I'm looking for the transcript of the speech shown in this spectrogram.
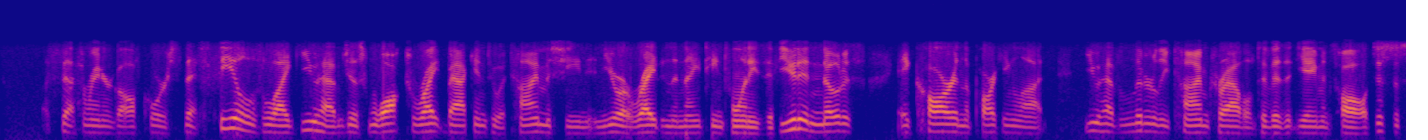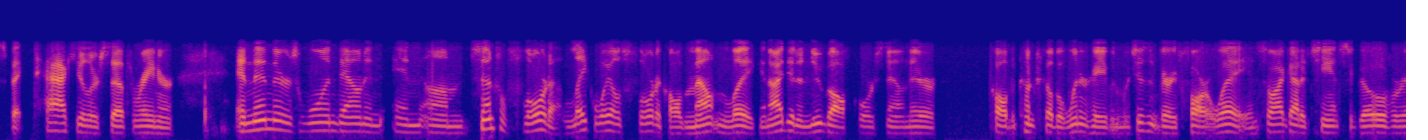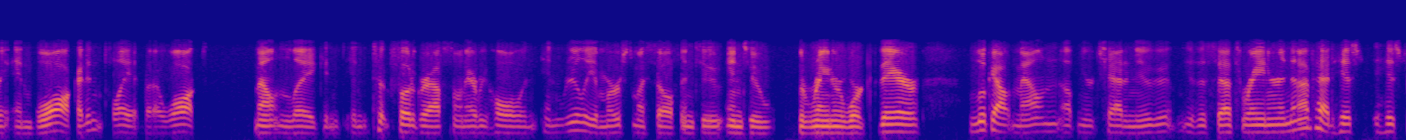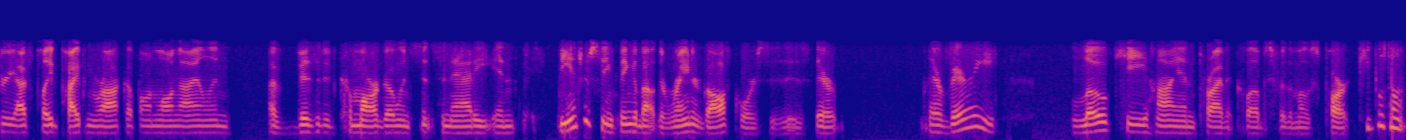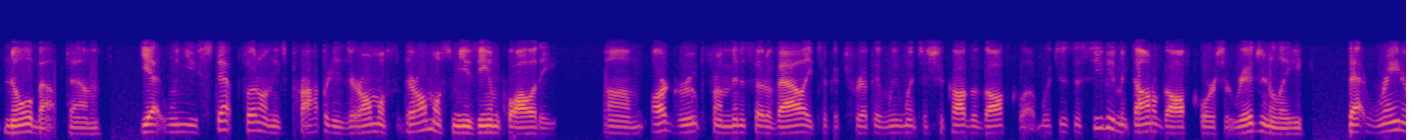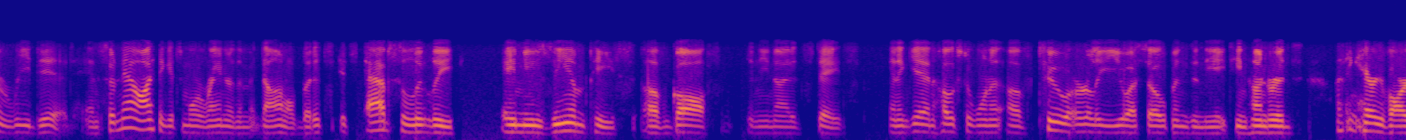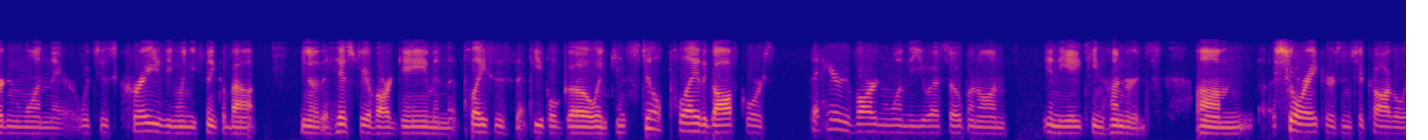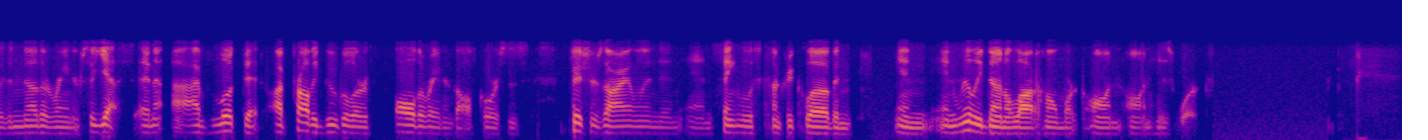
Seth Raynor golf course that feels like you have just walked right back into a time machine and you are right in the 1920s. If you didn't notice a car in the parking lot, you have literally time traveled to visit Yeamans Hall. Just a spectacular Seth Raynor. And then there's one down in in um, Central Florida, Lake Wales, Florida, called Mountain Lake, and I did a new golf course down there called the Country Club of Winter Haven, which isn't very far away. And so I got a chance to go over and walk. I didn't play it, but I walked Mountain Lake and, and took photographs on every hole and, and really immersed myself into into the Raynor work there. Lookout Mountain up near Chattanooga is a Seth Raynor, and then I've had his, history. I've played Piping Rock up on Long Island. I've visited Camargo in Cincinnati, and the interesting thing about the Raynor golf courses is they're they're very low key, high end private clubs for the most part. People don't know about them Yet when you step foot on these properties, they're almost they're almost museum quality. Um, our group from Minnesota Valley took a trip and we went to Chicago Golf Club, which is a CB Macdonald golf course originally that Raynor redid. And so now I think it's more Raynor than Macdonald, but it's it's absolutely a museum piece of golf in the United States. And again, hosted one of two early U.S. Opens in the 1800s. I think Harry Vardon won there, which is crazy when you think about you know the history of our game and the places that people go and can still play the golf course that Harry Vardon won the U.S. Open on in the 1800s. Um, Shore Acres in Chicago is another Raynor. So yes, and I've looked at I've probably Google Earth all the Raynor golf courses, Fisher's Island and and St. Louis Country Club and and and really done a lot of homework on on his work.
